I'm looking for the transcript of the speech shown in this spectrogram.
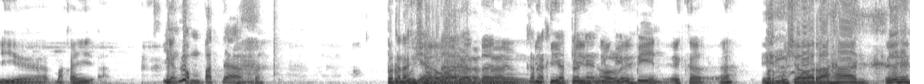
Iya, makanya Yang keempat dah apa? permusyawaratan yang dipimpin, yang dipimpin. oleh eh ke ah? permusyawarahan eh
